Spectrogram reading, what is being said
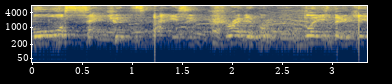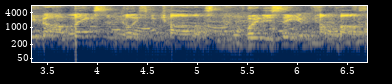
44 seconds. That is incredible. Please do keep it up. Make some noise for Carlos when you see him come past.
